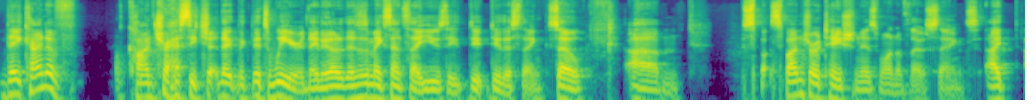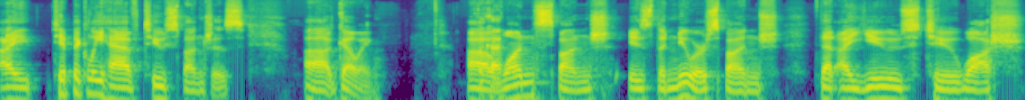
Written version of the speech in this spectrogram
they kind of contrast each other. It's weird. They do, it doesn't make sense that I use the, do, do this thing. So, um, sp- sponge rotation is one of those things. I I typically have two sponges uh, going. Uh, Okay. One sponge is the newer sponge that I use to wash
